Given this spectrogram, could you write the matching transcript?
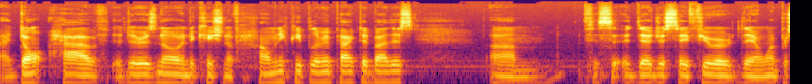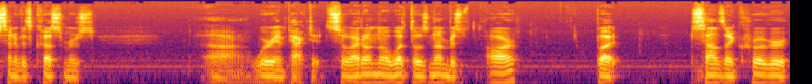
I don't have, there is no indication of how many people are impacted by this. Um, they just say fewer than 1% of its customers uh, were impacted. So I don't know what those numbers are, but sounds like Kroger,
